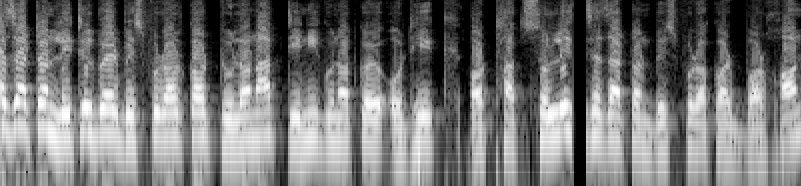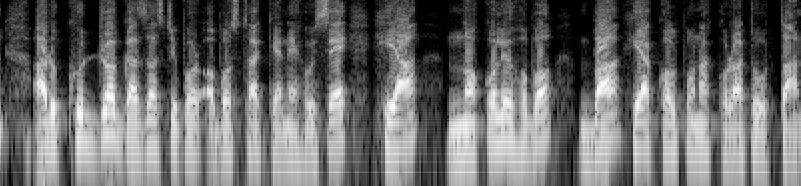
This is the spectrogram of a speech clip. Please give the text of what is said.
হাজাৰ টন লিটিল বয়ৰ বিস্ফোৰকৰ তুলনাত তিনি গুণতকৈ অধিক অৰ্থাৎ চল্লিছ হাজাৰ টন বিস্ফোৰকৰ বৰ্ষণ আৰু ক্ষুদ্ৰ গাজা ষ্ট্ৰীপৰ অৱস্থা কেনে হৈছে সেয়া নকলেও হ'ব বা সেয়া কল্পনা কৰাটো টান।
